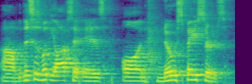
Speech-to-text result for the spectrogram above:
Um, but this is what the offset is on no spacers.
